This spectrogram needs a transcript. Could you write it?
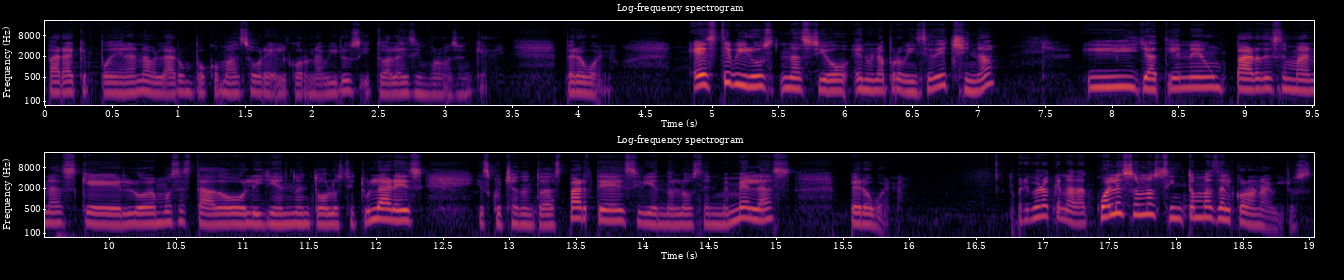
para que pudieran hablar un poco más sobre el coronavirus y toda la desinformación que hay. Pero bueno, este virus nació en una provincia de China y ya tiene un par de semanas que lo hemos estado leyendo en todos los titulares escuchando en todas partes y viéndolos en memelas. Pero bueno, Primero que nada, ¿cuáles son los síntomas del coronavirus?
